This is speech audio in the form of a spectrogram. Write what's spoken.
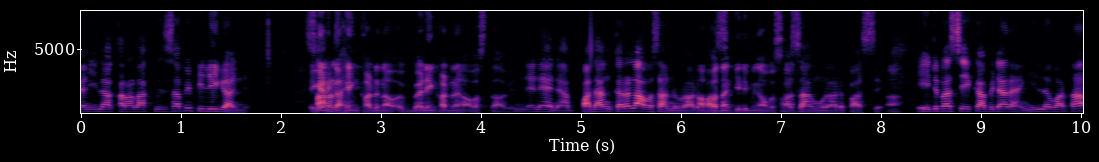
වැනිලා කරලක් විස අපි පිළිගන්න එක ගහෙන් කඩන බැලින් කඩන අවස්ථාව නෑ පදන් කරලා අවසන්න වුණට අපතන් කිරීමෙන් අවසා අවසං වුණට පස්සේ. ඒට පස්සේ අපිට ඇගිල්ල වටා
